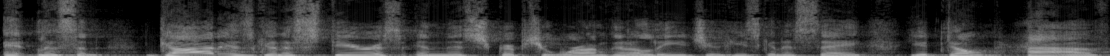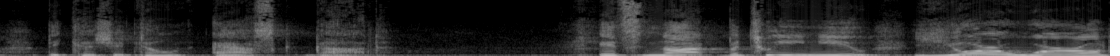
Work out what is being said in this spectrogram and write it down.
It, listen, God is going to steer us in this scripture where I'm going to lead you. He's going to say, You don't have because you don't ask God. It's not between you. Your world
